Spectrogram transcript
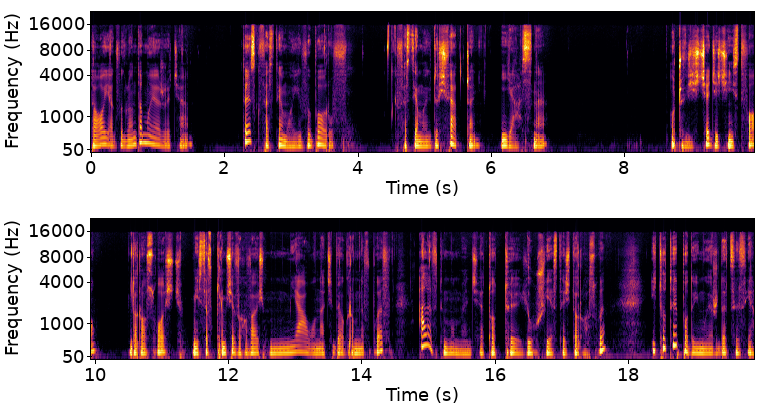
to jak wygląda moje życie, to jest kwestia moich wyborów, kwestia moich doświadczeń. Jasne. Oczywiście dzieciństwo, dorosłość, miejsce, w którym się wychowałeś, miało na ciebie ogromny wpływ, ale w tym momencie to ty już jesteś dorosły i to ty podejmujesz decyzję,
